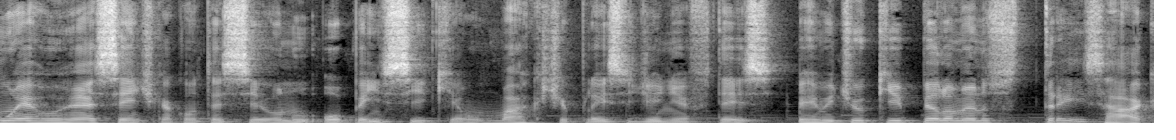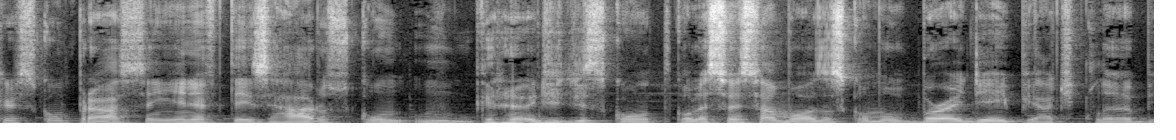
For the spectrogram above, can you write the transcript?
Um erro recente que aconteceu no OpenSea, que é um marketplace de NFTs, permitiu que pelo menos três hackers comprassem NFTs raros com um grande desconto. Coleções famosas como Bored Ape Yacht Club,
